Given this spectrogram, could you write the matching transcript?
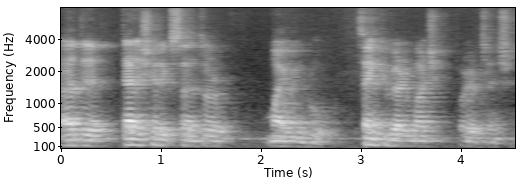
at the Danish Headache Center Migraine Group. Thank you very much for your attention.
